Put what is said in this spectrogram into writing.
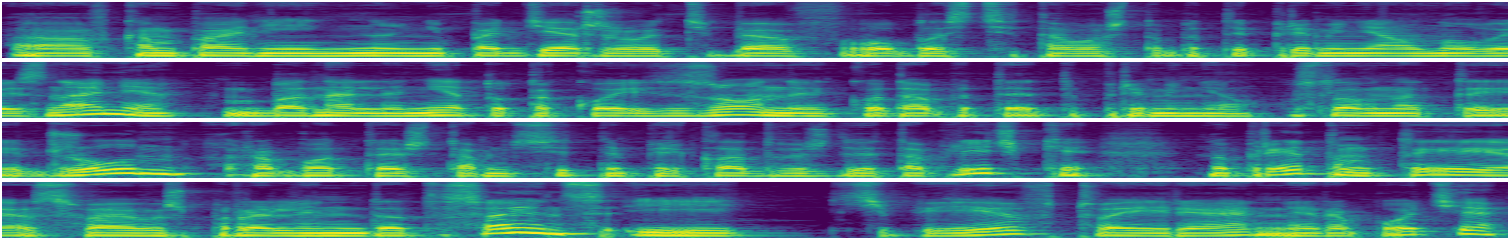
э, в компании ну, не поддерживают тебя в области того, чтобы ты применял новые знания. Банально нету такой зоны, куда бы ты это применил. Условно, ты джун, работаешь там, действительно перекладываешь две таблички, но при этом ты осваиваешь параллельно Science, и тебе в твоей реальной работе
